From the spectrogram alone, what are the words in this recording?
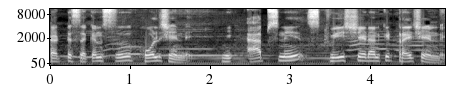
థర్టీ సెకండ్స్ హోల్డ్ చేయండి. మీ యాప్స్ని స్క్వీజ్ చేయడానికి ట్రై చేయండి.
